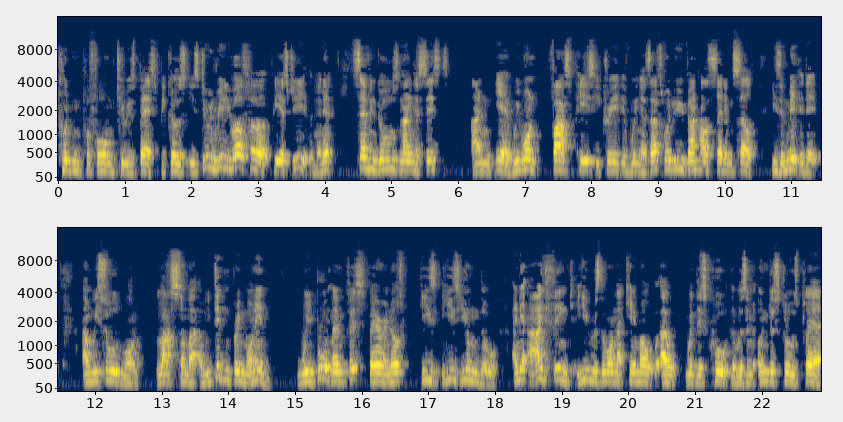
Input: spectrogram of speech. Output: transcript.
couldn't perform to his best because he's doing really well for PSG at the minute. Seven goals, nine assists. And yeah, we want fast, pacey, creative wingers. That's what Louis Van Gaal said himself. He's admitted it. and we sold one last summer, and we didn't bring one in. We brought Memphis, fair enough. He's he's young though, and I think he was the one that came out, out with this quote. There was an undisclosed player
